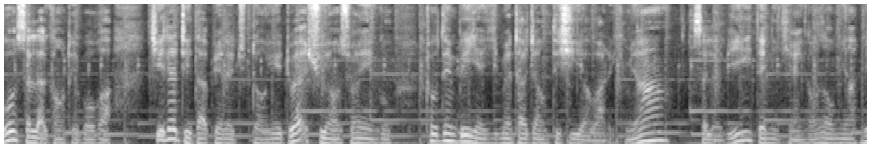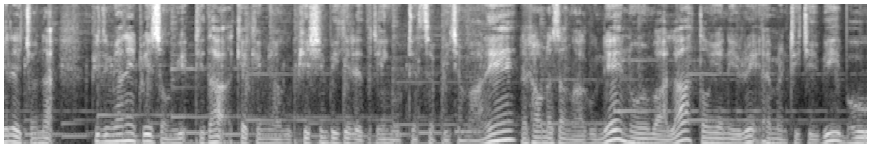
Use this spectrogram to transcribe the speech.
ကိုဆက်လက်အကောင့်ထဲပေါ်ကခြေလက်ဒေတာပြန်လည်ထူထောင်ရေးအတွက်ရွှေအောင်စွမ်းရင်ကိုထိုးသွင်းပေးရန်ရည်မှန်းထားကြောင်းသိရှိရပါတယ်ခင်ဗျာဆက်လက်ပြီးတိန်နီခိုင်ကောင်းဆောင်များမြစ်လက်ကျွန်း၌ ပြည်သူများနဲ့တွေ့ဆုံ၍ဒေသအခက်အခဲများကိုဖြေရှင်းပေးခဲ့တဲ့သတင်းကိုတင်ဆက်ပေးချင်ပါတယ်2025ခုနှစ်နိုဝင်ဘာလ3ရက်နေ့တွင် MNTGB ဗဟို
